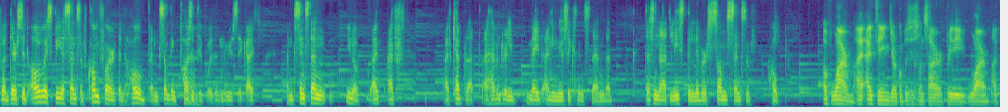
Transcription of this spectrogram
but there should always be a sense of comfort and hope and something positive within the music. I and since then, you know, I, I've I've kept that. I haven't really made any music since then that doesn't at least deliver some sense of hope. Of warm. I, I think your compositions are pretty warm at,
